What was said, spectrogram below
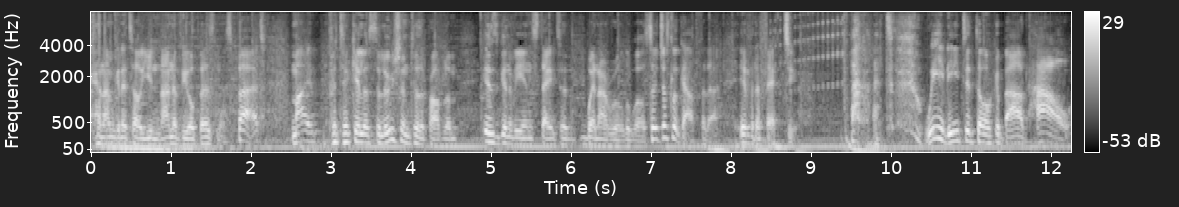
And I'm going to tell you none of your business. But my particular solution to the problem is going to be instated when I rule the world. So just look out for that if it affects you. But we need to talk about how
